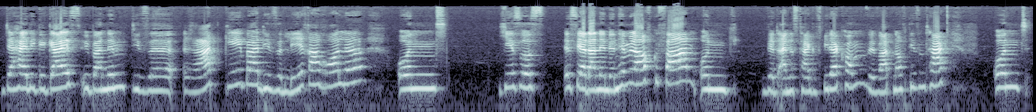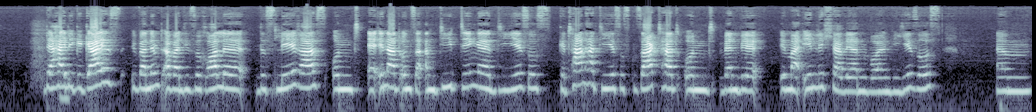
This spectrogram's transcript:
der Heilige Geist übernimmt diese Ratgeber, diese Lehrerrolle und Jesus ist ja dann in den Himmel aufgefahren und wird eines Tages wiederkommen. Wir warten auf diesen Tag. Und der Heilige Geist übernimmt aber diese Rolle des Lehrers und erinnert uns an die Dinge, die Jesus getan hat, die Jesus gesagt hat. Und wenn wir immer ähnlicher werden wollen wie Jesus, ähm,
